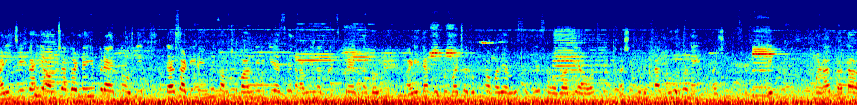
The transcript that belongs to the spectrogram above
आणि जे काही आमच्याकडनंही प्रयत्न होतील त्यासाठी नेहमीच आमची बांधिलकी असेल. आम्ही नक्कीच प्रयत्न करू आणि त्या कुटुंबाच्या दुःखामध्ये आम्ही सगळे सहभागी आहोत. अशी घटना घडू नये अशी एक मनात आता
